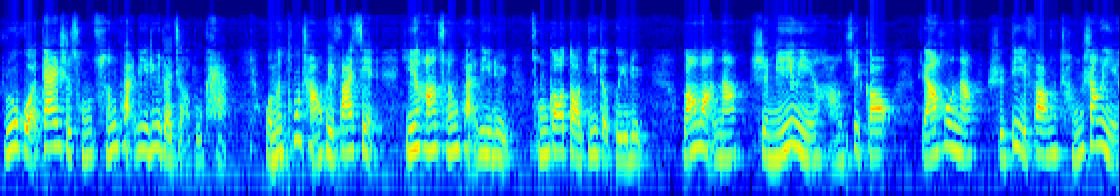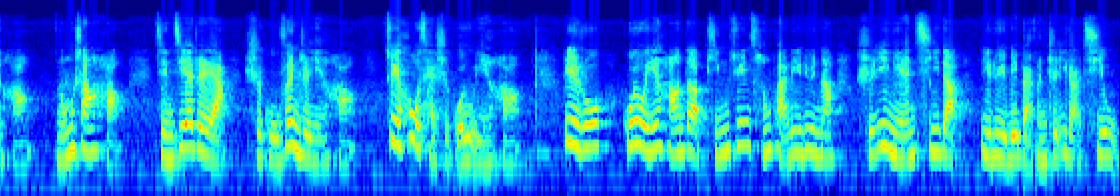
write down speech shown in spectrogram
如果单是从存款利率的角度看，我们通常会发现，银行存款利率从高到低的规律，往往呢是民营银行最高，然后呢是地方城商银行、农商行，紧接着呀是股份制银行。最后才是国有银行，例如国有银行的平均存款利率呢，是一年期的利率为百分之一点七五，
